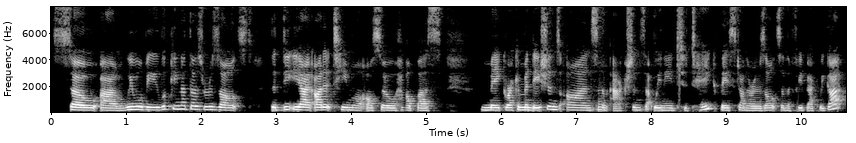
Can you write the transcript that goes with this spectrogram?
So um, we will be looking at those results. The DEI audit team will also help us make recommendations on some actions that we need to take based on the results and the feedback we got.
